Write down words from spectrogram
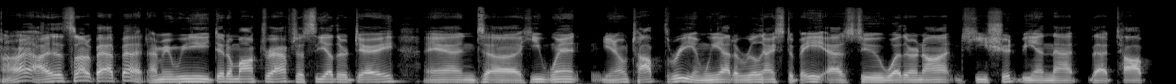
All right, it's not a bad bet. I mean, we did a mock draft just the other day, and uh, he went, you know, top three, and we had a really nice debate as to whether or not he should be in that that top,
